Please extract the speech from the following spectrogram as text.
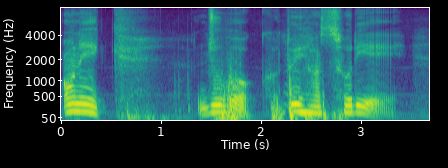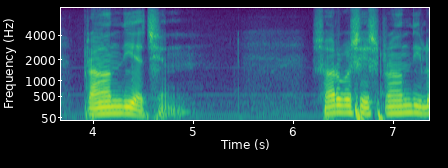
অনেক যুবক দুই হাত ছড়িয়ে প্রাণ দিয়েছেন। সর্বশেষ প্রাণ দিল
